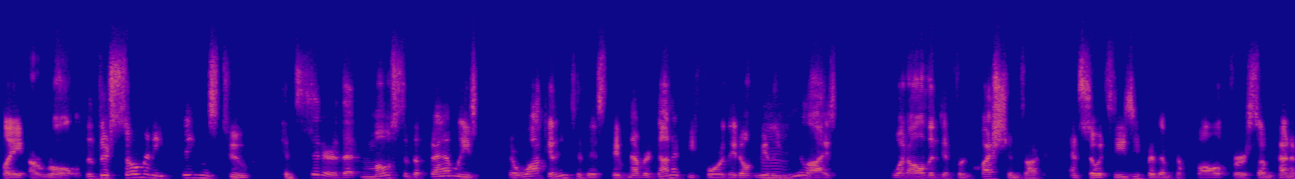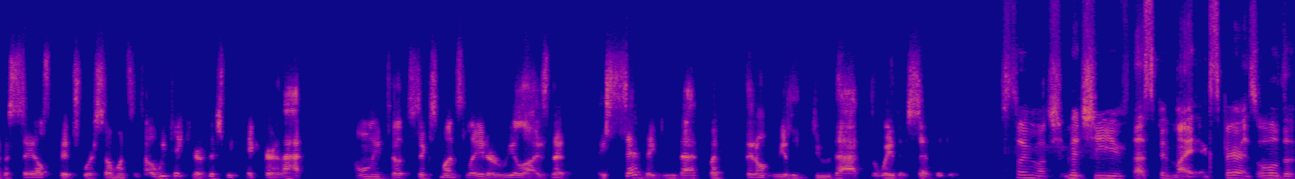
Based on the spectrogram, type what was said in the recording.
play a role? There's so many things to consider that most of the families they're walking into this, they've never done it before. They don't really mm. realize what all the different questions are. And so it's easy for them to fall for some kind of a sales pitch where someone says, Oh, we take care of this, we take care of that only to six months later realize that they said they do that, but they don't really do that the way they said they do. So much, literally, that's been my experience. All the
